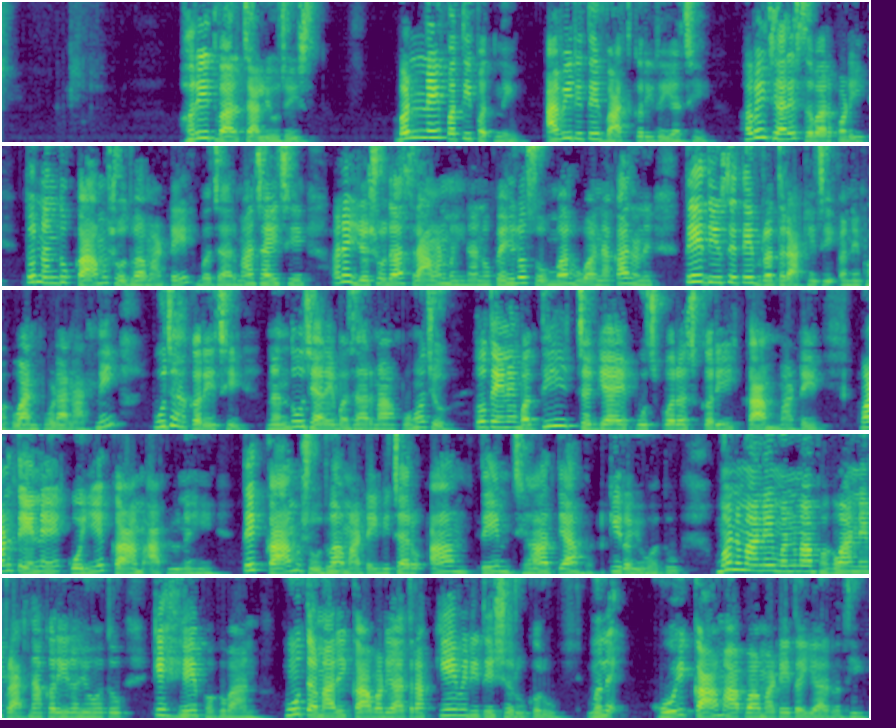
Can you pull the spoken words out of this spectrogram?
હરિદ્વાર ચાલ્યો જઈશ. બંને પતિ પત્ની આવી રીતે વાત કરી રહ્યા છે હવે જ્યારે સવાર પડી, તો નંદુ કામ શોધવા માટે બજારમાં જાય છે અને યશોદા શ્રાવણ મહિનાનો પહેલો સોમવાર હોવાના કારણે તે દિવસે તે વ્રત રાખે છે અને ભગવાન ભોળાનાથની પૂજા કરે છે. નંદુ જ્યારે બજારમાં પહોંચ્યો, તો તેણે બધી જગ્યાએ પૂછપરછ કરી કામ માટે, પણ તેને કોઈએ કામ આપ્યું નહીં. તે કામ શોધવા માટે બિચારો આમ તેમ જ્યાં ત્યાં ભટકી રહ્યો હતો. મનમાને મનમાં ભગવાનને પ્રાર્થના કરી રહ્યો હતો કે, હે ભગવાન, હું તમારી કાવડ યાત્રા કેવી રીતે શરૂ કરું? મને કોઈ કામ આપવા માટે તૈયાર નથી.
